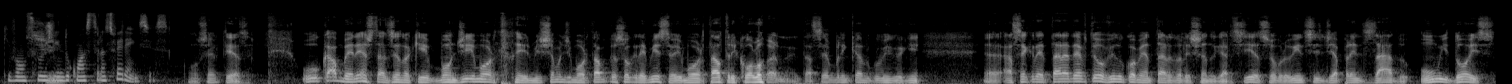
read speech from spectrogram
que vão surgindo Sim. com as transferências. Com certeza. O Cabo Berense está dizendo aqui, bom dia, imortal. Ele me chama de imortal porque eu sou gremista, imortal tricolor, né? está sempre brincando comigo aqui. É, a secretária deve ter ouvido o comentário do Alexandre Garcia sobre o índice de aprendizado 1 e 2.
